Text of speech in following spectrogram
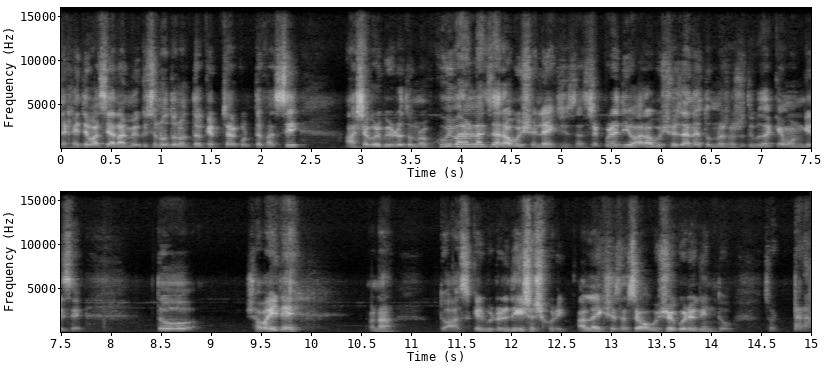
দেখাইতে পারছি আর আমিও কিছু নতুনত্ব ক্যাপচার করতে পারছি। আশা করি ভিডিও তোমরা খুবই ভালো লাগছে আর অবশ্যই লাইক সাবস্ক্রাইব করে দিও আর অবশ্যই জানো তোমরা সরস্বতী পূজা কেমন গেছে। তো সবাই রে, না, তো আজকের ভিডিওটা দেখে শেষ করি। আর লাইক সাবস্ক্রাইব অবশ্যই করে কিন্তু। সো টাটা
